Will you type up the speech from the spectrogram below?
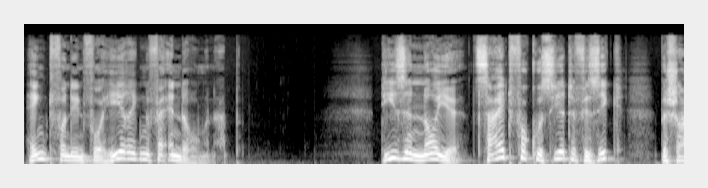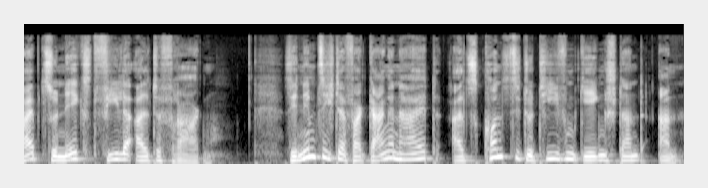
hängt von den vorherigen Veränderungen ab. Diese neue, zeitfokussierte Physik beschreibt zunächst viele alte Fragen. Sie nimmt sich der Vergangenheit als konstitutiven Gegenstand an.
